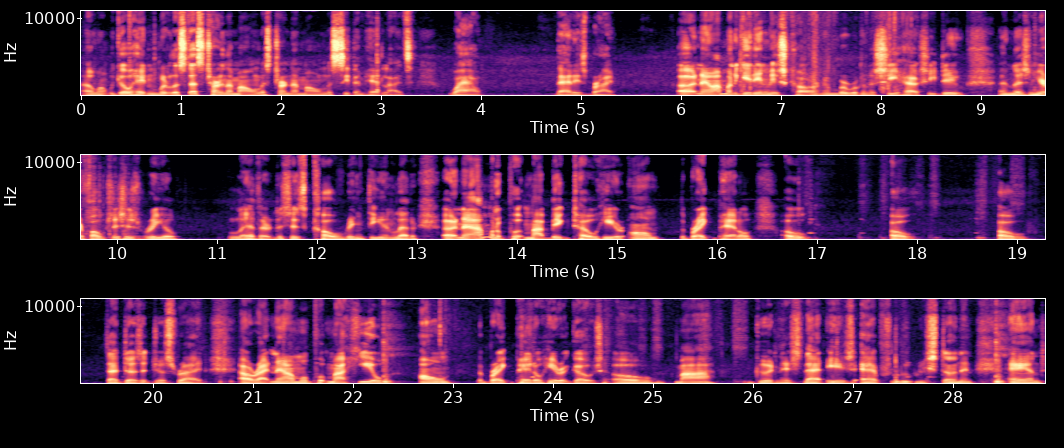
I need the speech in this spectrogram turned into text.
Uh, why don't we go ahead and let's let's turn them on. Let's turn them on. Let's see them headlights. Wow, that is bright. Uh, now I'm going to get in this car and we're going to see how she do. And listen here, folks, this is real leather. This is Corinthian leather. Uh, now I'm to put my big toe here on the brake pedal. Oh, oh, oh, that does it just right. All right, now I'm to put my heel on the brake pedal. Here it goes. Oh my goodness, that is absolutely stunning. And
